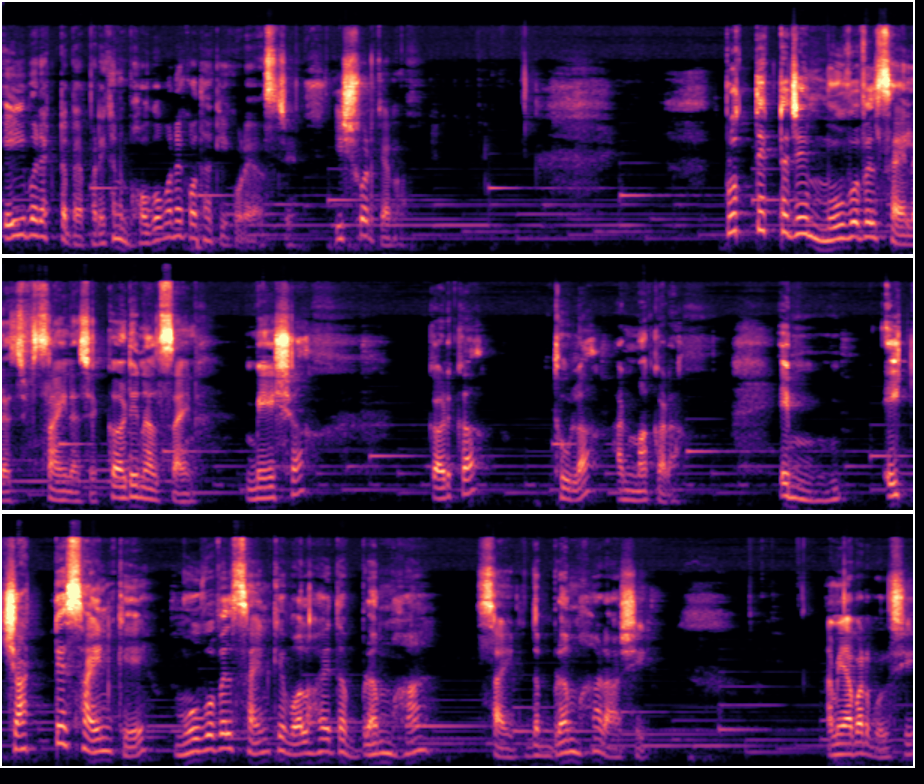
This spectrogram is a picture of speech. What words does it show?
এইবার একটা ব্যাপার, এখানে ভগবানের কথা কি করে আসছে? ঈশ্বর কেন? প্রত্যেকটা যে মুভেবল সাইন আছে সাইন আছে কার্ডিনাল সাইন মেষা কর্কা থুলা আর মাকারা এই এই চারটে সাইনকে মুভেবল সাইনকে বলা হয় the Brahma sign the Brahma রাশি। আমি আবার বলছি,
